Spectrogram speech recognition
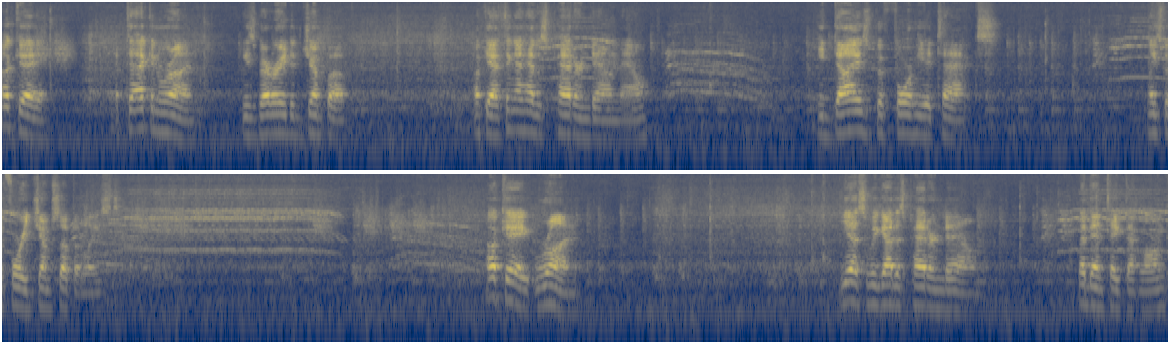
Okay. Attack and run. He's about ready to jump up. Okay, I think I have his pattern down now. He dies before he attacks. At least before he jumps up, at least. Okay, run. Yes, we got his pattern down. That didn't take that long.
